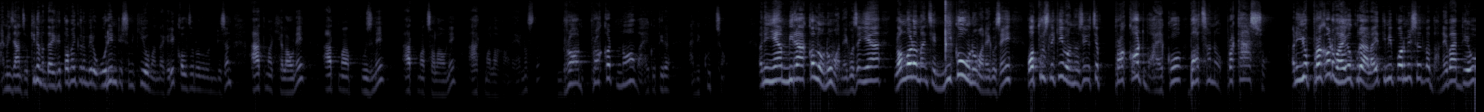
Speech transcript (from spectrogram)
हामी जान्छौँ। किन भन्दाखेरि तपाईँको मेरो ओरिएन्टेसन के हो भन्दाखेरि कल्चरल ओरिएन्टेसन आत्मा खेलाउने आत्मा पुज्ने आत्मा चलाउने आत्मा लगाउने। हेर्नुहोस् त। र प्रकट नभएकोतिर हामी कुद्छौँ। अनि यहाँ मिराकल हुनु भनेको चाहिँ यहाँ लङ्गडो मान्छे निको हुनु भनेको चाहिँ पत्रुसले के भन्नुहुन्छ यो चाहिँ प्रकट भएको वचन हो प्रकाश हो। अनि यो प्रकट भएको कुरालाई तिमी परमेश्वरलाई धन्यवाद देऊ।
